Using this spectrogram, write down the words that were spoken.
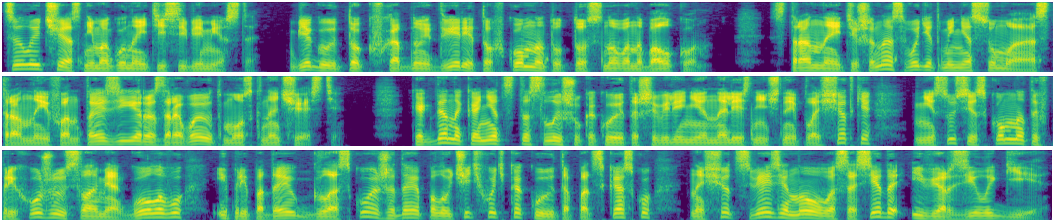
Целый час не могу найти себе места. Бегаю то к входной двери, то в комнату, то снова на балкон. Странная тишина сводит меня с ума, а странные фантазии разрывают мозг на части. Когда наконец-то слышу какое-то шевеление на лестничной площадке, несусь из комнаты в прихожую, сломя голову и припадаю к глазку, ожидая получить хоть какую-то подсказку насчет связи нового соседа и верзилы Гия.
